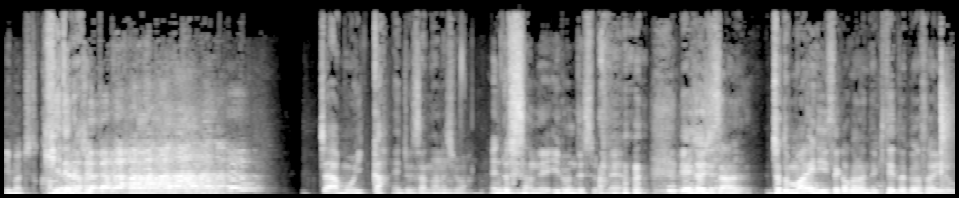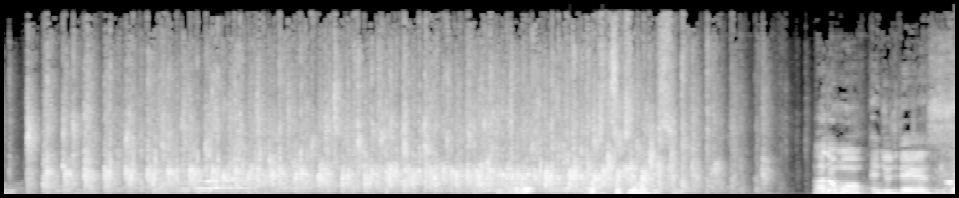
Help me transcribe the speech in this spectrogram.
今ちょっと聞いてなかった。じゃあもういっか、炎上寺さんの話は。炎上寺さんね、いるんですよね。炎上寺さん、ちょっと前にせっかくなんで来ていただくださいよ。ここで、どっち、そっちでもいいですあ、どうも、炎上寺です。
